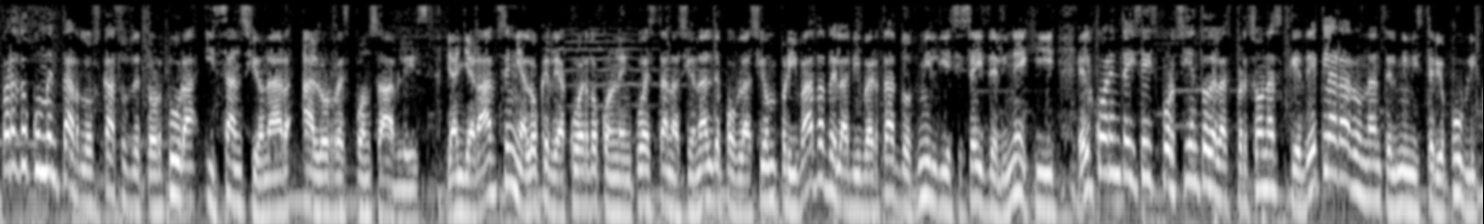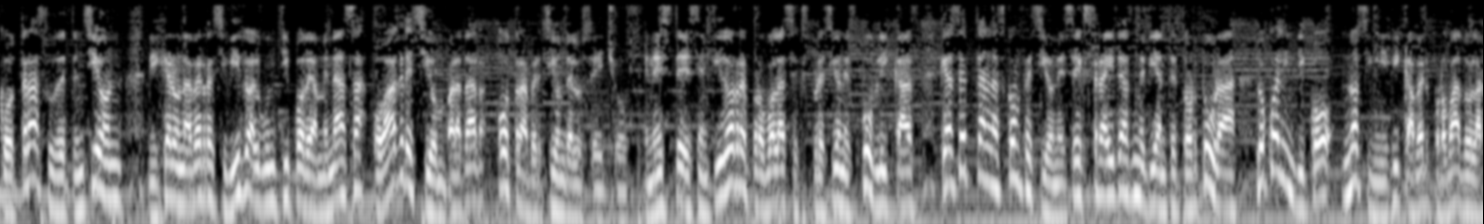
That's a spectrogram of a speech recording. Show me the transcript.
para documentar los casos de tortura y sancionar a los responsables. Yan Yarab señaló que de acuerdo con la encuesta nacional de población privada de la libertad 2016 del INEGI, el 46% de las personas que declararon ante el Ministerio Público tras su detención dijeron haber recibido algún tipo de amenaza o agresión para dar otra versión de los hechos. En este sentido, reprobó las expresiones públicas que aceptan las confesiones extraídas mediante tortura, lo cual indicó no significa haber probado la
